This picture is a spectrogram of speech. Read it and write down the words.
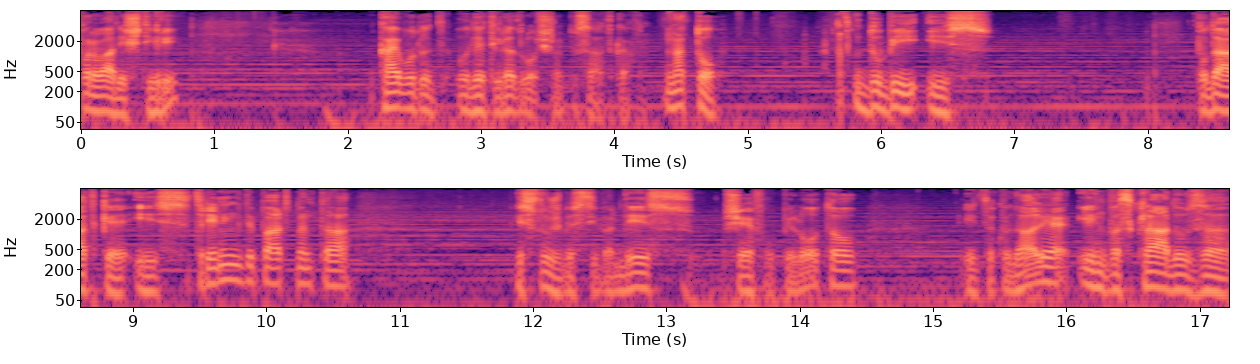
ponovadi štiri, kaj bo odlet- odletela določena posadka. Na to dobi iz podatke iz trening departmenta, iz službe stivardes, šefov pilotov in tako dalje, in v skladu z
